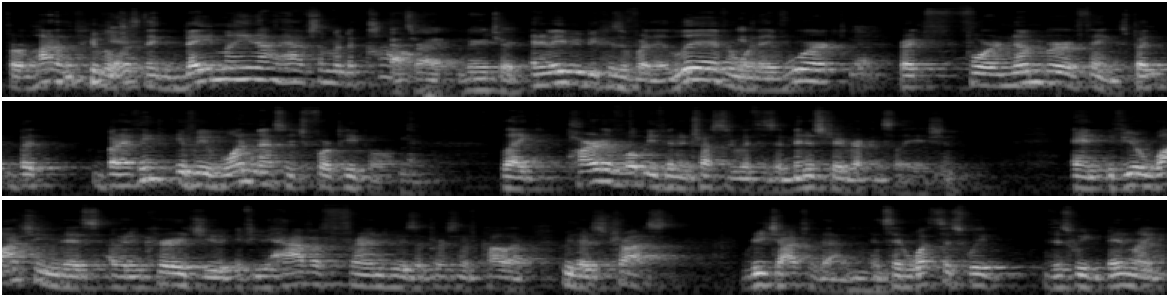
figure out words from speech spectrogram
for a lot of the people yeah. listening, they may not have someone to call. That's right, very true. And it may be because of where they live and yeah. where they've worked, yeah. right? For a number of things. But but but I think if we have one message for people, like part of what we've been entrusted with is a ministry of reconciliation. And if you're watching this, I would encourage you, if you have a friend who is a person of color, who there's trust, reach out to them mm-hmm. and say, What's this week this week been like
